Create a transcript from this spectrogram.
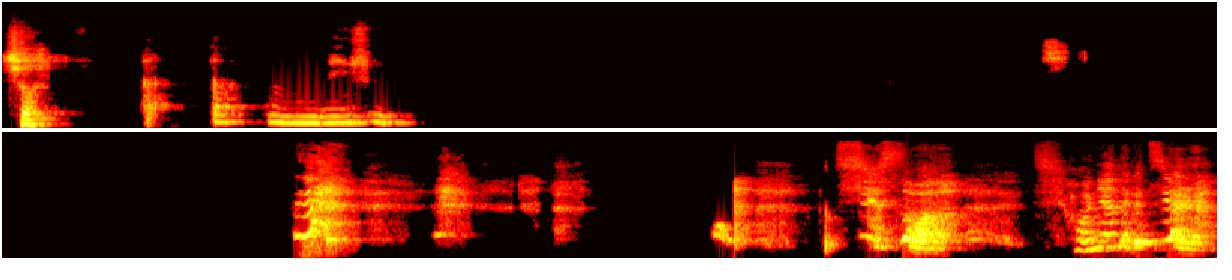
笑什么？嗯，没事。气死我了！乔念那个贱人，啊！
